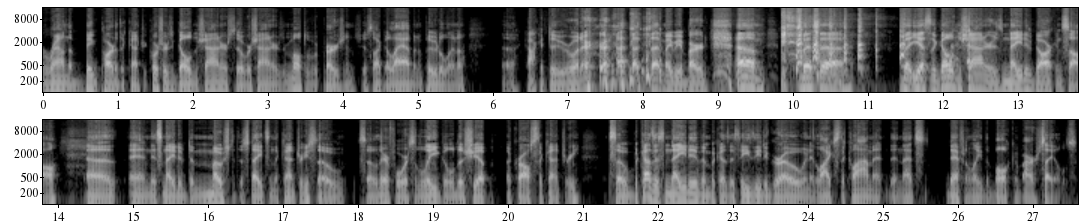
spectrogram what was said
around the big part of the country. Of course, there's golden shiners, silver shiners, and multiple versions, just like a lab and a poodle and a, a cockatoo or whatever. that may be a bird, um, but. Uh, but yes, the golden shiner is native to Arkansas, uh, and it's native to most of the states in the country. So, so therefore, it's legal to ship across the country. So, because it's native and because it's easy to grow and it likes the climate, then that's definitely the bulk of our sales.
